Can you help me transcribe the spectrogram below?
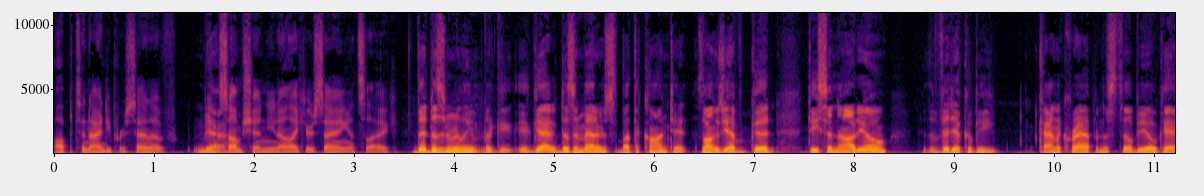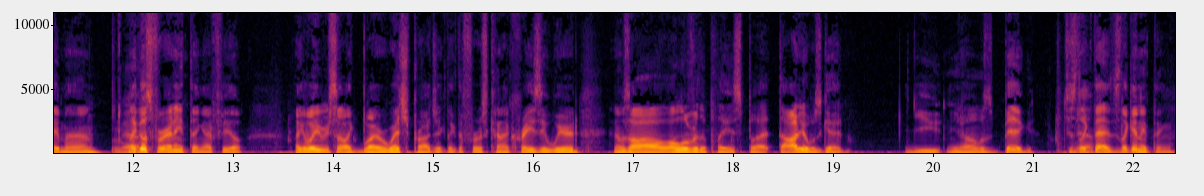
up to ninety percent of yeah, consumption. You know, like you're saying, it's like that doesn't really like it, it, yeah, it doesn't matter. It's about the content. As long as you have good, decent audio, the video could be kind of crap and it'll still be okay, man. yeah. That goes for anything. I feel like the way we saw like Blair Witch Project, like the first kind of crazy, weird, and it was all all over the place, but the audio was good. You you know, it was big, just Yeah. like that. It's like anything.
